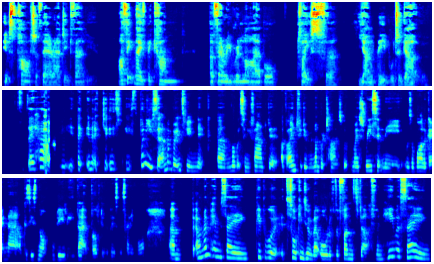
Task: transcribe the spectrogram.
it's part of their added value. I think they've become a very reliable place for young people to go. They have. Uh, it's, it's, funny you say. I remember interviewing Nick um, Robertson, who founded it. I've interviewed him a number of times, but most recently was a while ago now because he's not really that involved in the business anymore. Um, but I remember him saying people were talking to him about all of the fun stuff, and he was saying,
